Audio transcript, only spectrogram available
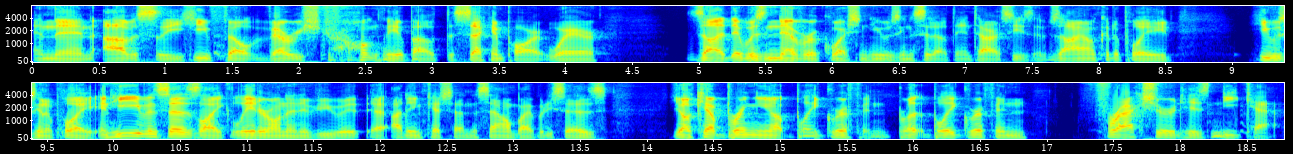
And then obviously he felt very strongly about the second part where Zion, it was never a question he was going to sit out the entire season. If Zion could have played, he was going to play. And he even says like later on in the interview, it, I didn't catch that in the soundbite, but he says y'all kept bringing up Blake Griffin. Blake Griffin fractured his kneecap.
